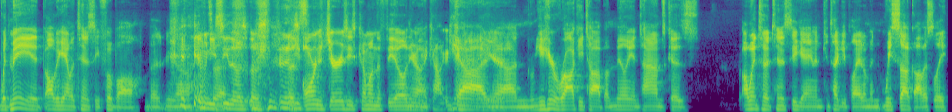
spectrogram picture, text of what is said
with me, it all began with Tennessee football. But you know, when you uh, see those those those orange jerseys come on the field, and you're like, oh, God, yeah. And you hear Rocky Top a million times because I went to a Tennessee game and Kentucky played them, and we suck, obviously.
